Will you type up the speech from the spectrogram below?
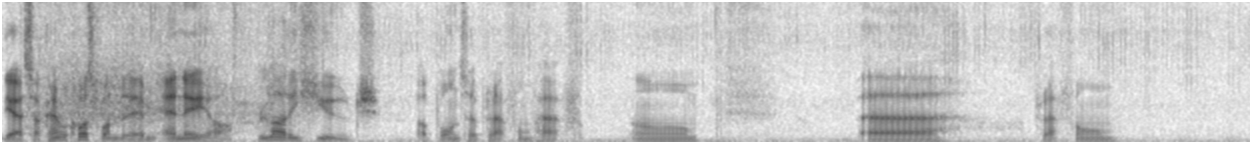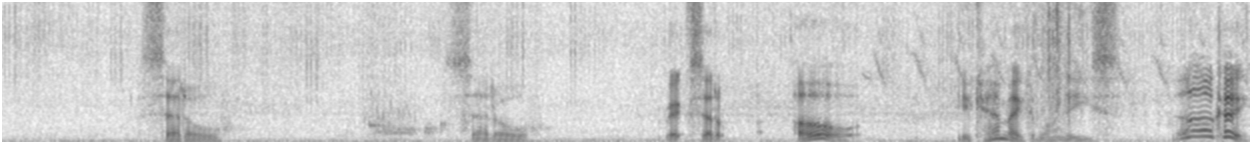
Yeah, so I came across one of them, and they are bloody huge. A platform, platform, uh, platform, saddle, saddle, Rex said, Oh, you can make them on these. Oh, okay.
